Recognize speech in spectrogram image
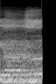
We are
